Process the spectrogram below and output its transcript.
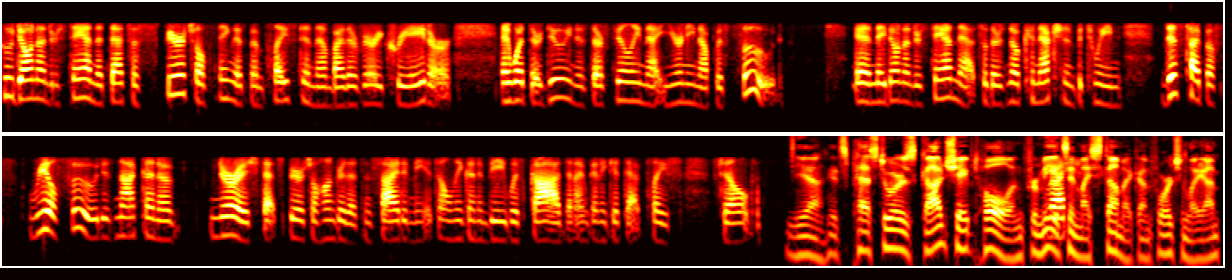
who don't understand that that's a spiritual thing that's been placed in them by their very creator. And what they're doing is they're filling that yearning up with food. And they don't understand that. So there's no connection between this type of real food is not going to nourish that spiritual hunger that's inside of me. It's only going to be with God that I'm going to get that place filled. Yeah, it's Pascal's God-shaped hole, and for me, right. it's in my stomach. Unfortunately, I'm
